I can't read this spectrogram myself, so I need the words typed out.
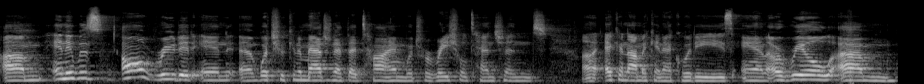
Um, and it was all rooted in uh, what you can imagine at that time, which were racial tensions, uh, economic inequities, and a real um,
